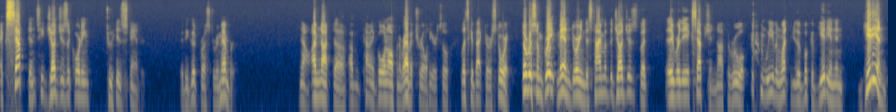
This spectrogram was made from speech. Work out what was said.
acceptance. He judges according to His standard. It'd be good for us to remember. Now, I'm not, uh, I'm kind of going off on a rabbit trail here, so let's get back to our story. There were some great men during this time of the judges, but they were the exception, not the rule. we even went through the book of Gideon, and Gideon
